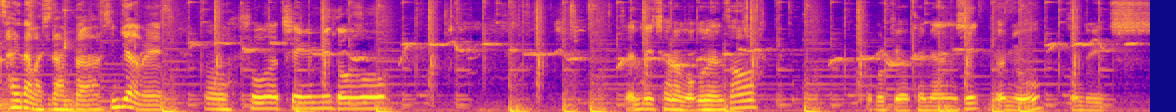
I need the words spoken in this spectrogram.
사이다 맛이 난다. 신기하네. 어, 좋은 아침입니다. 샌드위치 하나 먹으면서 가볼게요. 대면식 연유 샌드위치.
